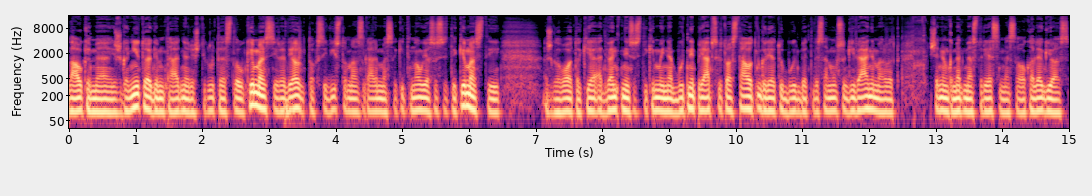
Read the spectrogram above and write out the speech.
laukiame išganytojo gimtadienio ir iš tikrųjų tas laukimas yra vėl toks įvystomas, galima sakyti, naujas susitikimas, tai aš galvoju, tokie adventiniai susitikimai nebūtinai prie apskrito stalo galėtų būti, bet visą mūsų gyvenimą, vat, šiandien, kuomet mes turėsime savo kolegijos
